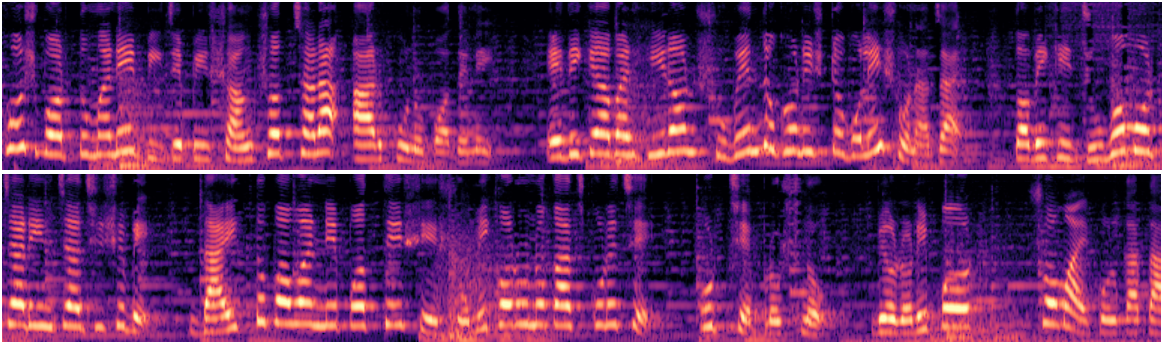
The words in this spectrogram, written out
ঘোষ বর্তমানে বিজেপির সাংসদ ছাড়া আর কোনো পদে নেই। এদিকে আবার হিরণ শুভেন্দু ঘনিষ্ঠ বলেই শোনা যায়। তবে কি যুব মোর্চার ইনচার্জ হিসেবে দায়িত্ব পাওয়ার নেপথ্যে সে সমীকরণও কাজ করেছে? উঠছে প্রশ্ন। ব্যুরো রিপোর্ট, সময় কলকাতা।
